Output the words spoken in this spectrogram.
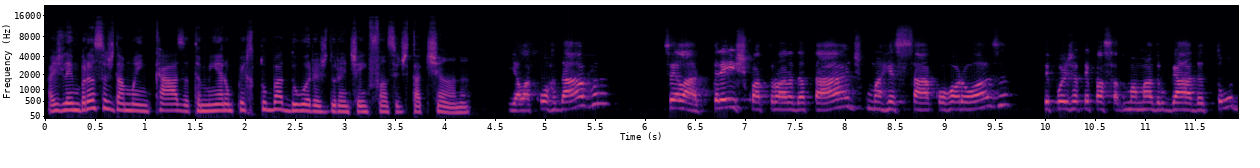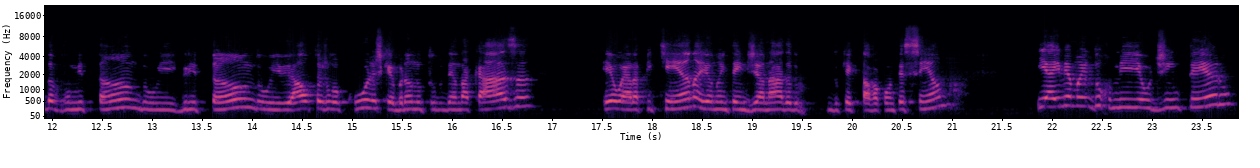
As lembranças da mãe em casa também eram perturbadoras durante a infância de Tatiana. E ela acordava, sei lá, três, quatro horas da tarde, com uma ressaca horrorosa, depois de já ter passado uma madrugada toda vomitando e gritando e altas loucuras, quebrando tudo dentro da casa. Eu era pequena, eu não entendia nada do, do que estava acontecendo. E aí minha mãe dormia o dia inteiro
